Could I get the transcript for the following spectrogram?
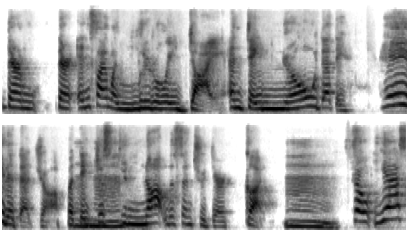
they're they're inside like literally dying, and they know that they hated that job, but they mm-hmm. just do not listen to their gut. Mm. So yes,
